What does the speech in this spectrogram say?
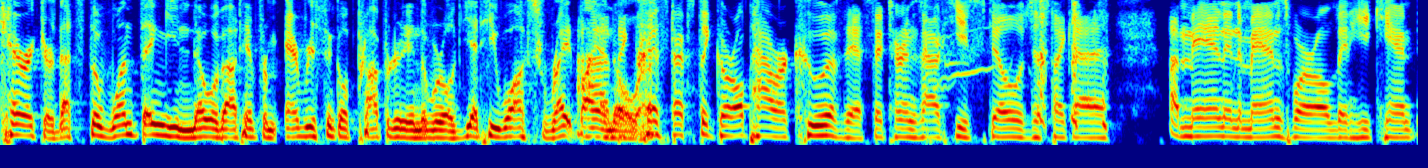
character. That's the one thing you know about him from every single property in the world. Yet he walks right by uh, Enola. Chris, that's the girl power coup of this. It turns out he's still just like a a man in a man's world and he can't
